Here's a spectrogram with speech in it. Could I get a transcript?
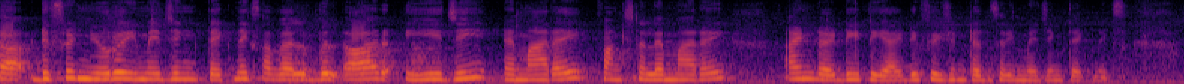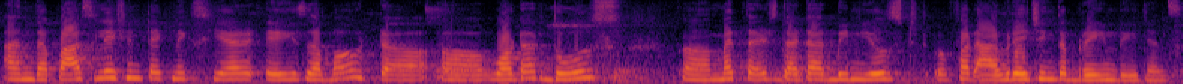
uh, different neuroimaging techniques available are EEG, MRI, functional MRI and uh, DTI, diffusion tensor imaging techniques. And the parcellation techniques here is about uh, uh, what are those methods that are being used for averaging the brain regions.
